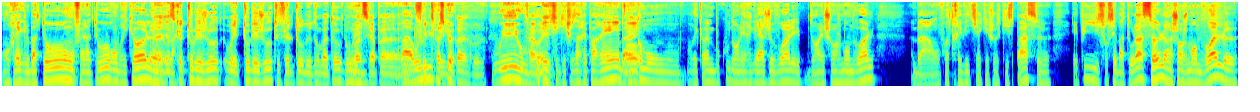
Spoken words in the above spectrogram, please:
on règle le bateau, on fait un tour, on bricole. Euh, est-ce que tous les jours, oui, tous les jours, tu fais le tour de ton bateau pour voir s'il n'y a pas bah, oui, parce que oui, ou enfin, oui. quelque chose à réparer. Bah, comme on, on est quand même beaucoup dans les réglages de voile et dans les changements de voile ben on voit très vite s'il y a quelque chose qui se passe. Euh. Et puis sur ces bateaux-là, seul un changement de voile euh,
